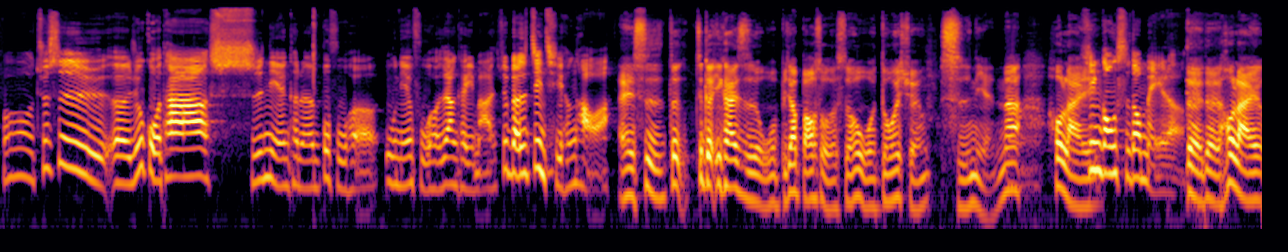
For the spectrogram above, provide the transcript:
哦，就是呃，如果它十年可能不符合，五年符合，这样可以吗？就表示近期很好啊。哎，是这这个一开始我比较保守的时候，我都会选十年。那后来新公司都没了。对对，后来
